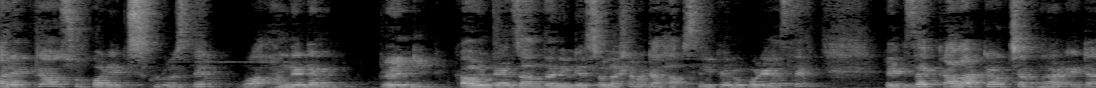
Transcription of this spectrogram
আরেকটা super exclusive hundred and twenty কাউন্টের জামদানি নিয়ে চলে আসলাম। এটা হাফ সিল্কের উপরে আছে। এক্সাক্ট কালারটা হচ্ছে আপনার, এটা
